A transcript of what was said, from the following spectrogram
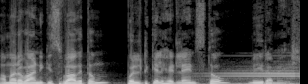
అమరవాణికి స్వాగతం. పొలిటికల్ హెడ్లైన్స్తో మీ రమేష్.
